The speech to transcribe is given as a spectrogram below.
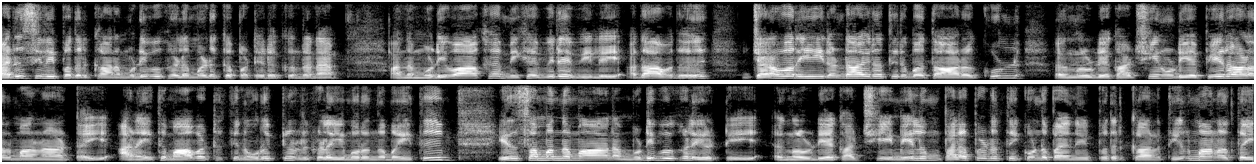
பரிசீலிப்பதற்கான முடிவுகளும் எடுக்கப்பட்டிருக்கின்றன. அந்த முடிவாக மிக விரைவிலே அதாவது ஜனவரி இரண்டாயிரத்தி இருபத்தி ஆறுக்குள் எங்களுடைய கட்சியினுடைய பேராளர் மாநாட்டை அனைத்து மாவட்டத்தின் உறுப்பினர்களையும் ஒருங்கமைத்து இது சம்பந்தமான முடிவுகளை எட்டி எங்களுடைய கட்சியை மேலும் பலப்படுத்திக் கொண்டு பயணிப்பதற்கான தீர்மானத்தை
